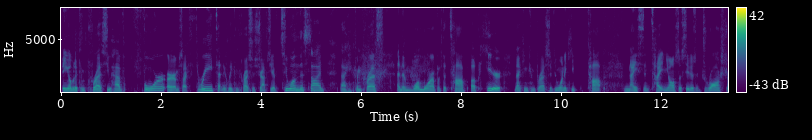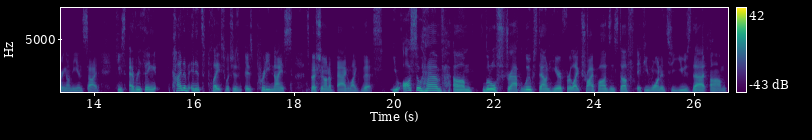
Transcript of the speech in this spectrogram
being able to compress you have four or i'm sorry three technically compression straps. You have two on this side that can compress and then one more up at the top up here that can compress. If you want to keep the top nice and tight and you also see there's a drawstring on the inside. Keeps everything kind of in its place, which is, is pretty nice, especially on a bag like this. You also have um, little strap loops down here for like tripods and stuff if you wanted to use that. Um,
